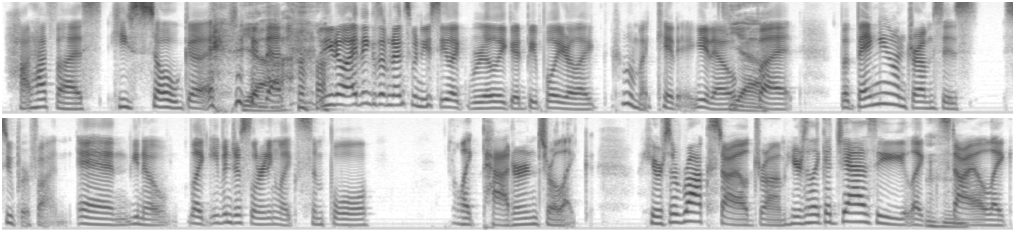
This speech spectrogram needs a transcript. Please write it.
hot hot fuss. He's so good. Yeah. that you know i think sometimes when you see like really good people you're like who am i kidding you know? Yeah. but but banging on drums is super fun. And you know like even just learning like simple like patterns or like here's a rock style drum here's like a jazzy like Mhm. style like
